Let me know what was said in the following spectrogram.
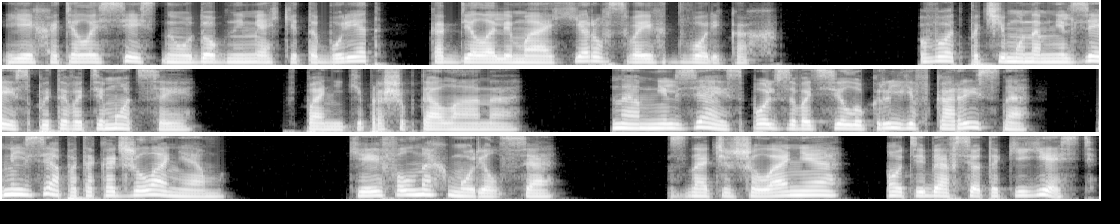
Ей хотелось сесть на удобный мягкий табурет, как делали Маахеру в своих двориках. «Вот почему нам нельзя испытывать эмоции», — в панике прошептала она. Нам нельзя использовать силу крыльев корыстно, нельзя потакать желаниям. Кейфл нахмурился. «Значит, желание у тебя все таки есть?»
